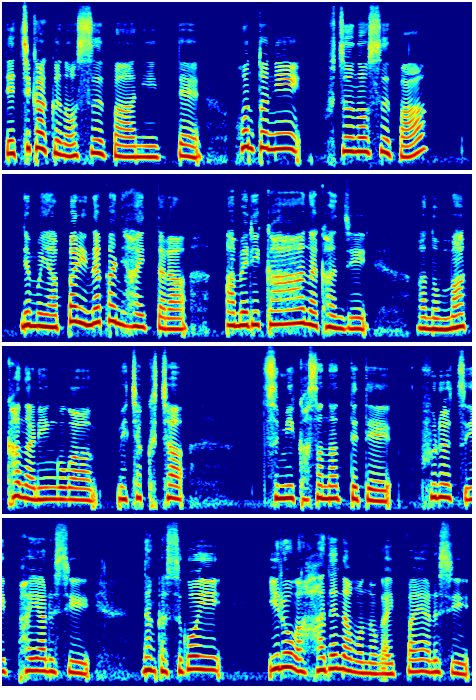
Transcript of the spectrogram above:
で近くのスーパーに行って本当に普通のスーパー？でもやっぱり中に入ったらアメリカな感じ。あの真っ赤なリンゴがめちゃくちゃ積み重なっててフルーツいっぱいあるしなんかすごい色が派手なものがいっぱいあるし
